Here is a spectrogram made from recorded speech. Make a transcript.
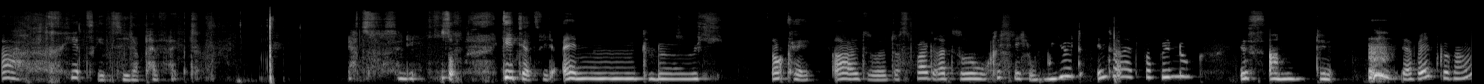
Ach, jetzt geht's wieder perfekt. Die? So, geht jetzt wieder. Endlich. Okay, also das war gerade so richtig weird. Internetverbindung ist an den der Welt gegangen.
